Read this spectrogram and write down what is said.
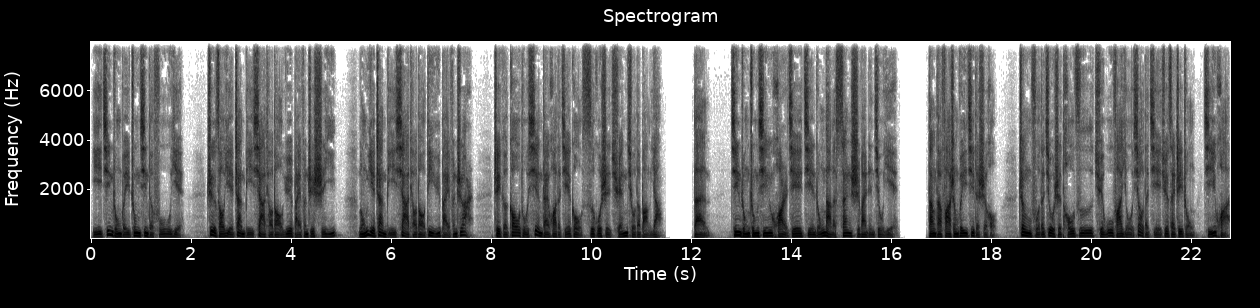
以金融为中心的服务业，制造业占比下调到约百分之十一，农业占比下调到低于百分之二。这个高度现代化的结构似乎是全球的榜样，但。金融中心华尔街仅容纳了三十万人就业。当它发生危机的时候，政府的救市投资却无法有效地解决在这种极化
